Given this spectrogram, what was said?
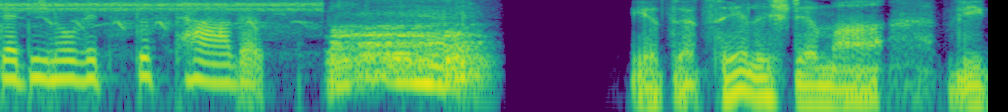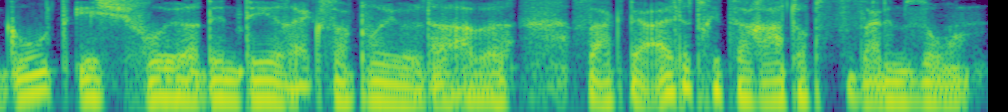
Der Dino-Witz des Tages. Jetzt erzähle ich dir mal, wie gut ich früher den T-Rex verprügelt habe, sagt der alte Triceratops zu seinem Sohn.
